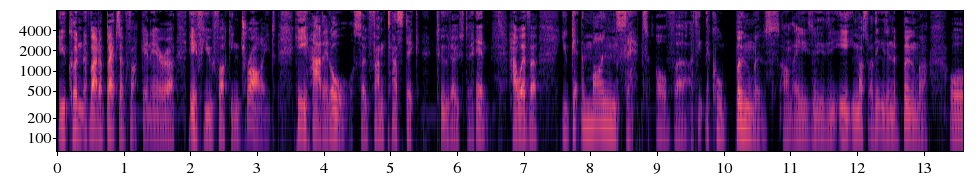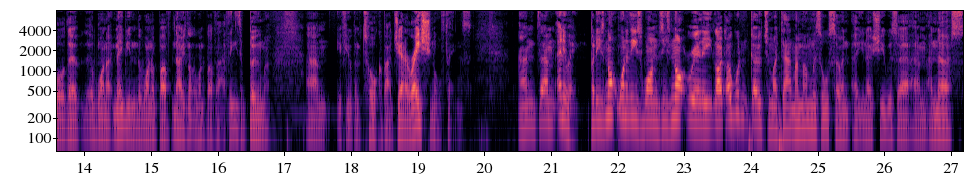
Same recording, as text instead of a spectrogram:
you couldn't have had a better fucking era if you fucking tried. He had it all so fantastic kudos to him. However you get the mindset of uh, i think they're called boomers aren't they? He, he, must i think he's in the boomer or the, the one maybe even the one above no he's not the one above that. I think he's a boomer. Um, if you're going to talk about generational things And um, anyway, but he's not one of these ones. He's not really like I wouldn't go to my dad. My mum was also, an, uh, you know, she was a, um, a nurse.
